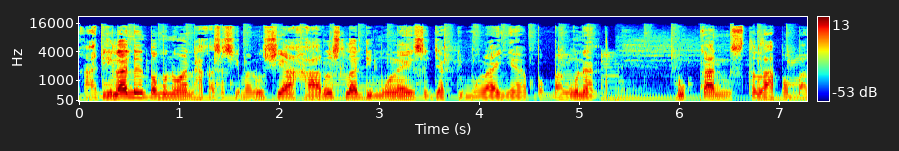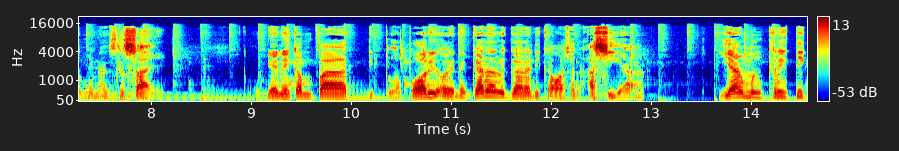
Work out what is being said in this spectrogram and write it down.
Keadilan dan pemenuhan hak asasi manusia haruslah dimulai sejak dimulainya pembangunan, bukan setelah pembangunan selesai. Kemudian yang keempat, dipelopori oleh negara-negara di kawasan Asia yang mengkritik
